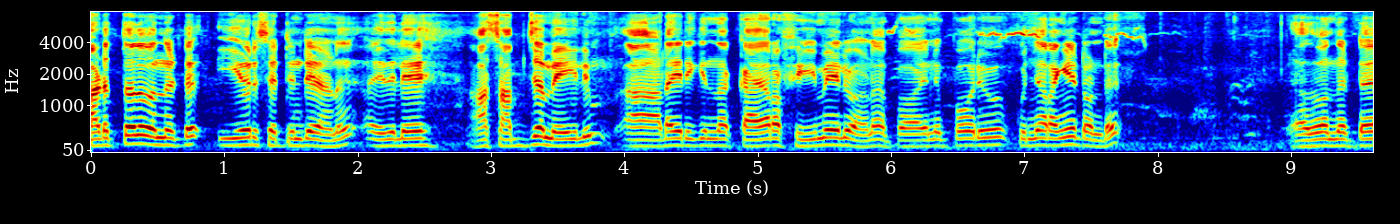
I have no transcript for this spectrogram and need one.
അടുത്തത് വന്നിട്ട് ഈ ഒരു സെറ്റിന്റെയാണ്. ഇതിൽ ആ സബ്ജ മെയിലും അടയിരിക്കുന്ന കയറ ഫീമെയിലുമാണ്. അപ്പോൾ അതിനിപ്പോൾ ഒരു കുഞ്ഞിറങ്ങിയിട്ടുണ്ട്. അത് വന്നിട്ട്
